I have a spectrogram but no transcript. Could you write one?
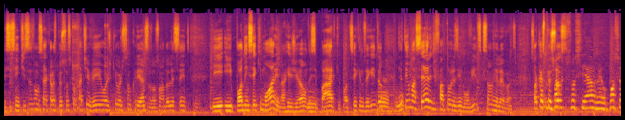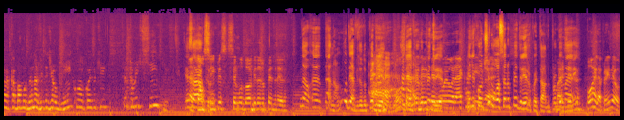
esses cientistas vão ser aquelas pessoas que eu cativei hoje, que hoje são crianças ou são adolescentes. E, e podem ser que morem na região desse parque, pode ser que não sei o quê. Então, É. você tem uma série de fatores envolvidos que são relevantes. Só que as O pessoas. social, né? Eu posso acabar mudando a vida de alguém com uma coisa que teoricamente simples. É tão simples que você mudou a vida do pedreiro. Não, é, não, não, não mudei a vida do pedreiro. É, não mudei a vida ele do teve pedreiro. um Ele ali, continuou velho. sendo pedreiro, coitado. O problema Mas é. ele, pô, ele aprendeu.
